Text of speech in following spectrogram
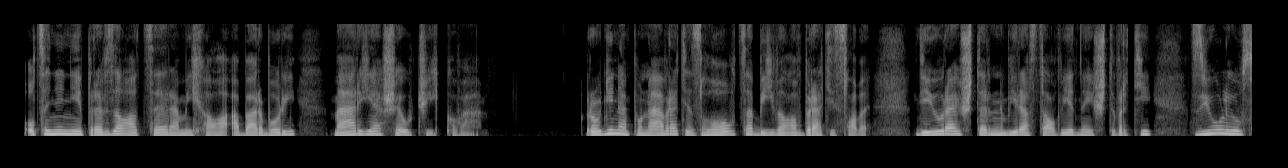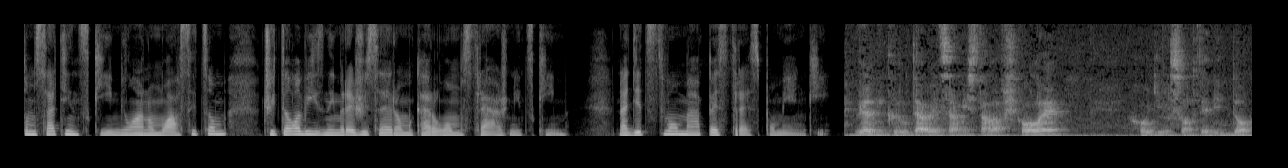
ocenenie prevzala dcéra Michala a Barbory Mária Ševčíková. Rodina po návrate z Hlohovca bývala v Bratislave, kde Juraj Štern vyrastal v jednej štvrti s Juliusom Satinským, Milanom Lasicom či televíznym režisérom Karolom Strážnickým. Na detstvo má pestré spomienky. Veľmi krutá vec sa mi stala v škole. Chodil som vtedy do,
